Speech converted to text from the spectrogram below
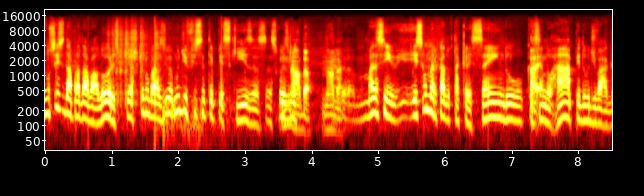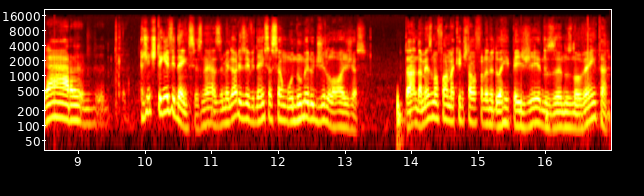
não sei se dá para dar valores, porque acho que no Brasil é muito difícil você ter pesquisas, as coisas. Nada, nada. Mas assim, esse é um mercado que está crescendo, crescendo rápido, devagar. A gente tem evidências, né? As melhores evidências são o número de lojas. Tá? Da mesma forma que a gente estava falando do RPG dos anos 90,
